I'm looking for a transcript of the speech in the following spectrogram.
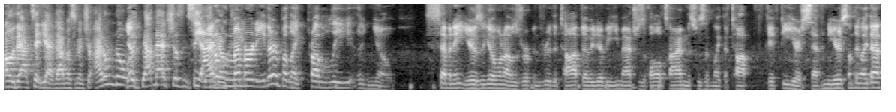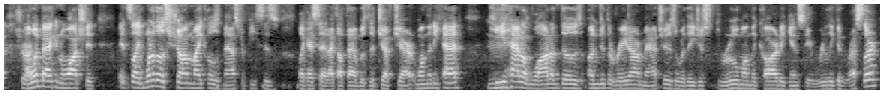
Oh, that's it. Yeah, that must have been true. I don't know. Yep. Like that match doesn't. See, I don't remember it either, but like probably you know seven, eight years ago when I was ripping through the top WWE matches of all time. This was in like the top fifty or seventy or something like that. Sure. I went back and watched it. It's like one of those Shawn Michaels masterpieces. Like I said, I thought that was the Jeff Jarrett one that he had. He Hmm. had a lot of those under the radar matches where they just threw him on the card against a really good wrestler,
